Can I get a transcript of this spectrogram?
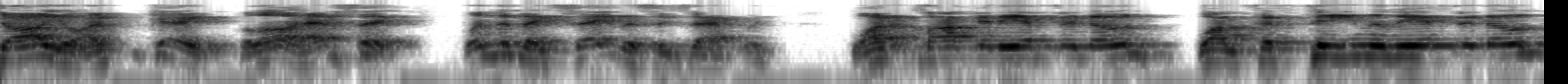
Shayu, Ibkei, below Hefsik. When did they say this exactly? One o'clock in the afternoon? One fifteen in the afternoon?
